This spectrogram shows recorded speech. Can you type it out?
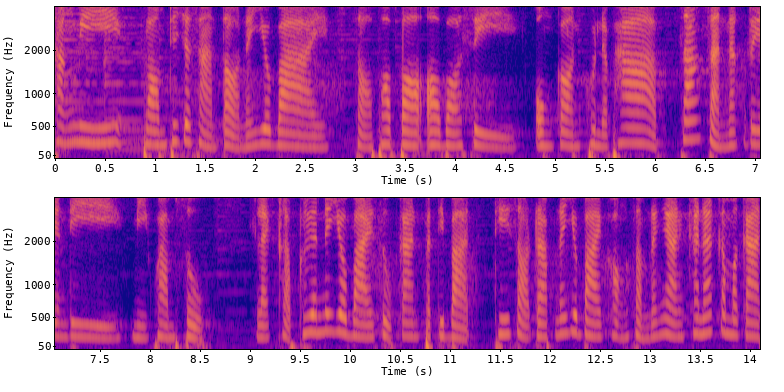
ทั้งนี้พร้อมที่จะสานต่อนโยบาย สพปอบ4องค์กรคุณภาพ สร้างสรรค์นักเรียนดี มีความสุข และขับเคลื่อนนโยบายสู่การปฏิบัติ ที่สอดรับนโยบายของสำนักงานคณะกรรมการ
